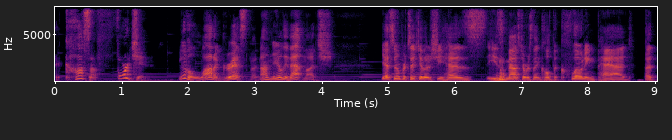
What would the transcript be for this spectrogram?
It costs a fortune. You have a lot of grist, but not nearly that much. Yeah, so in particular, she has. He's moused over something called the cloning pad that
